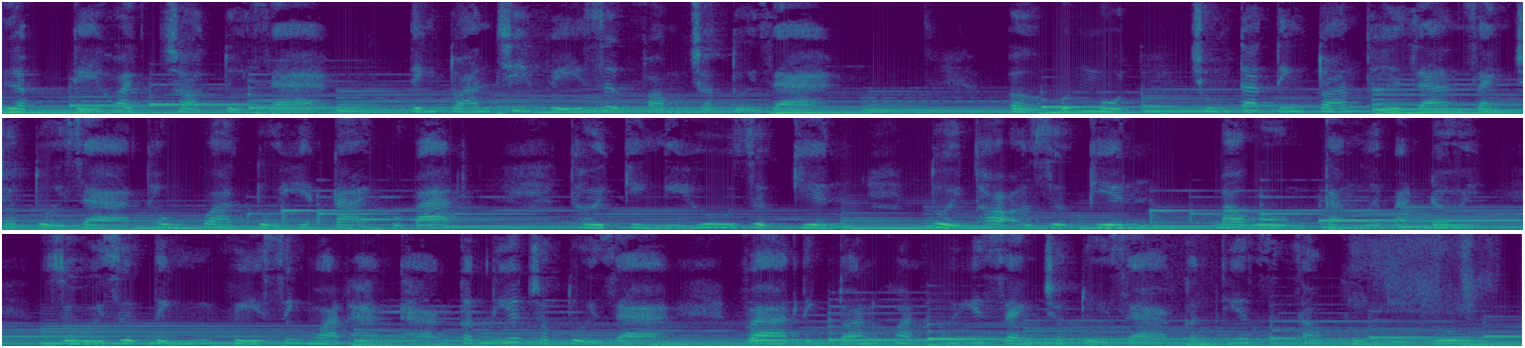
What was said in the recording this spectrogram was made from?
Lập kế hoạch cho tuổi già, tính toán chi phí dự phòng cho tuổi già. Ở bước 1, chúng ta tính toán thời gian dành cho tuổi già thông qua tuổi hiện tại của bạn thời kỳ nghỉ hưu dự kiến, tuổi thọ dự kiến, bao gồm cả người bạn đời, rồi dự tính phí sinh hoạt hàng tháng cần thiết cho tuổi già và tính toán khoản quỹ dành cho tuổi già cần thiết sau khi nghỉ hưu.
